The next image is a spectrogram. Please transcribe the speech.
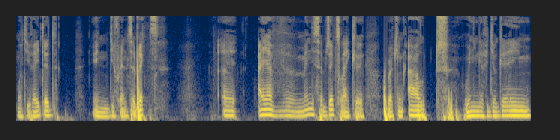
motivated in different subjects. Uh, I have uh, many subjects like uh, working out, winning a video game,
